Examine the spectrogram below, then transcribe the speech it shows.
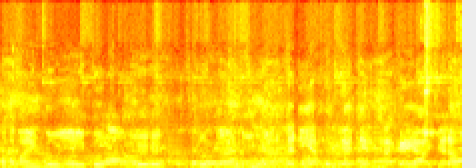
အဲ့တော့အပြီးတုံးမဲ့ဟုတ်ဟိုကတော့ကိုတပိုင်းကိုရေးကိုအောင်လေးကိုကန်ဒီကတတိယလူနဲ့တင်ထားခဲ့ရရနော်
